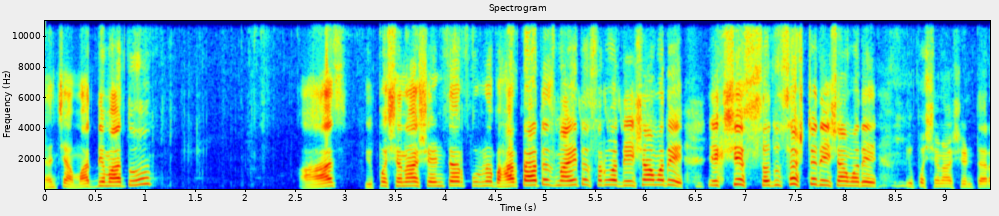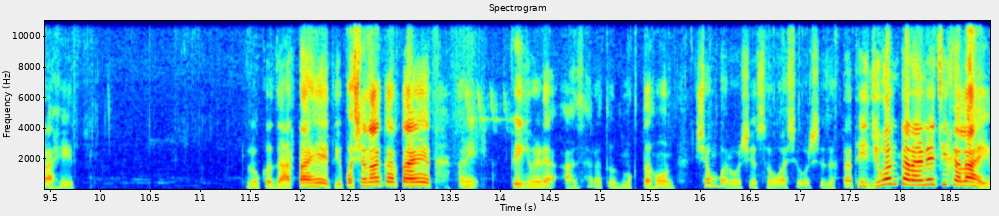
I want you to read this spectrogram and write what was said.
यांच्या माध्यमातून आज विपशना सेंटर पूर्ण भारतातच नाही तर सर्व देशामध्ये एकशे सदुसष्ट देशामध्ये विपशना सेंटर आहेत. लोक जात आहेत विपशना करत आहेत आणि वेगवेगळ्या आजारातून मुक्त होऊन शंभर वर्षे सव्वाशे वर्ष जगतात. ही जिवंत राहण्याची कला आहे.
